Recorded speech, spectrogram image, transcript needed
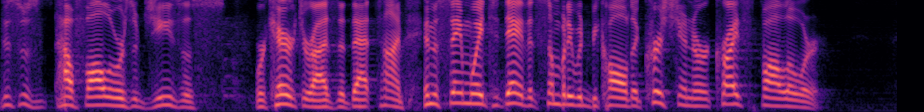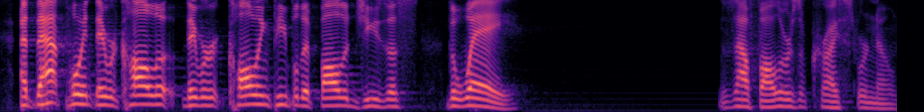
this was how followers of Jesus were characterized at that time. In the same way today that somebody would be called a Christian or a Christ follower. At that point, they were, call, they were calling people that followed Jesus the way. This is how followers of Christ were known.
